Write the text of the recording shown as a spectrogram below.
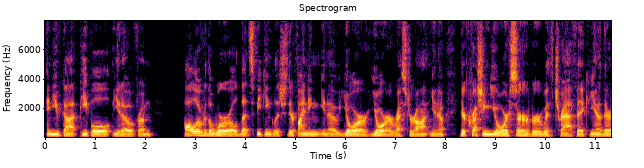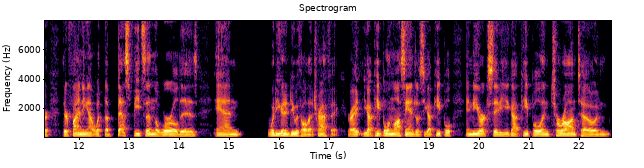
and you've got people, you know, from all over the world that speak English. They're finding, you know, your, your restaurant, you know, they're crushing your server with traffic. You know, they're, they're finding out what the best pizza in the world is. And what are you going to do with all that traffic, right? You got people in Los Angeles, you got people in New York City, you got people in Toronto and,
